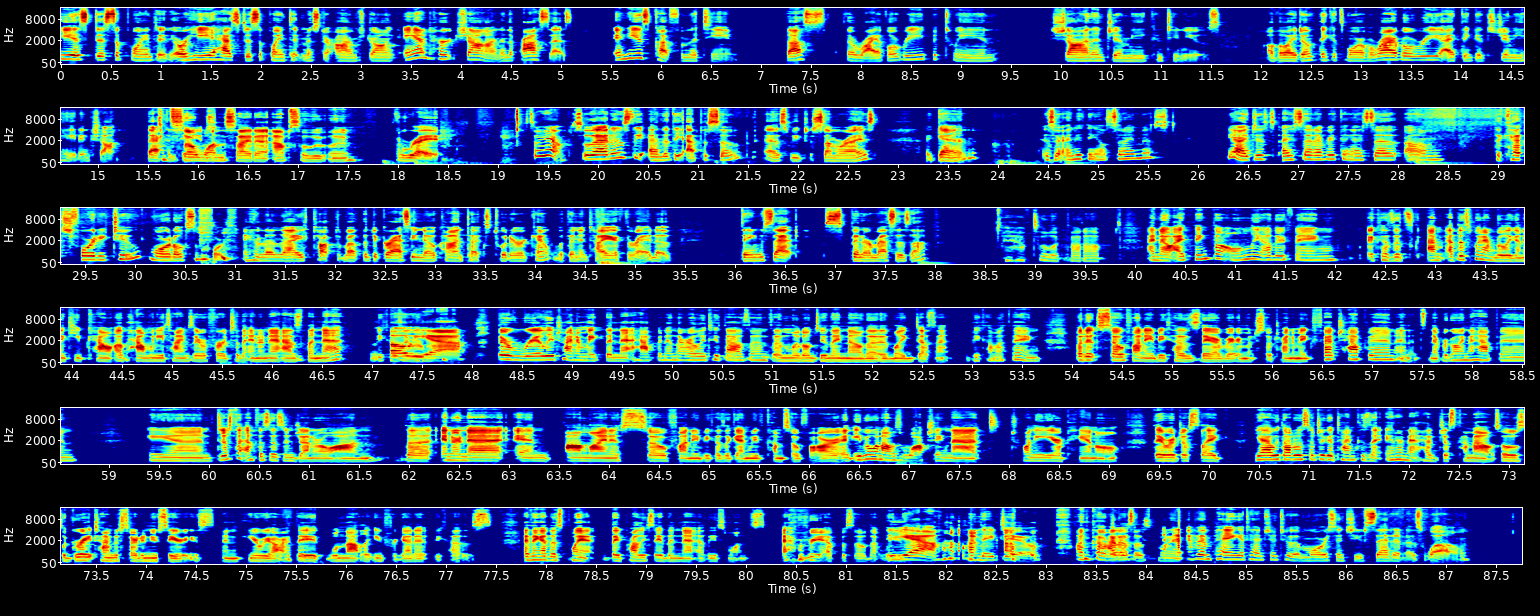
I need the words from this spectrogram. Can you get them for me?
he is disappointed, or he has disappointed Mr. Armstrong and hurt Sean in the process, and he is cut from the team. Thus, the rivalry between Sean and Jimmy continues. Although I don't think it's more of a rivalry, I think it's Jimmy hating Sean. That continues. so one sided, absolutely. Right. So yeah, so that is the end of the episode, as we just summarized. Again, is there anything else that I missed? Yeah, I did. I said everything. I said um, the Catch Forty Two mortal support, and then I talked about the Degrassi No Context Twitter account with an entire thread of things that Spinner messes up. I have to look that up. I know. I think the only other thing, because it's I'm, at this point, I'm really going to keep count of how many times they refer to the internet as the net. Because oh they're, yeah, they're really trying to make the net happen in the early 2000s, and little do they know that it like doesn't become a thing. But it's so funny because they are very much so trying to make fetch happen, and it's never going to happen and just the emphasis in general on the internet and online is so funny because again we've come so far. And even when i was watching that 20 year panel they were just like yeah we thought it was such a good time because the internet had just come out. So it was a great time to start a new series. And here we are. They will not let you forget it because i think at this point they probably say the net at least once every episode that we yeah they do. uncovered was, at this point. I've been paying attention to it more since you've said it as well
